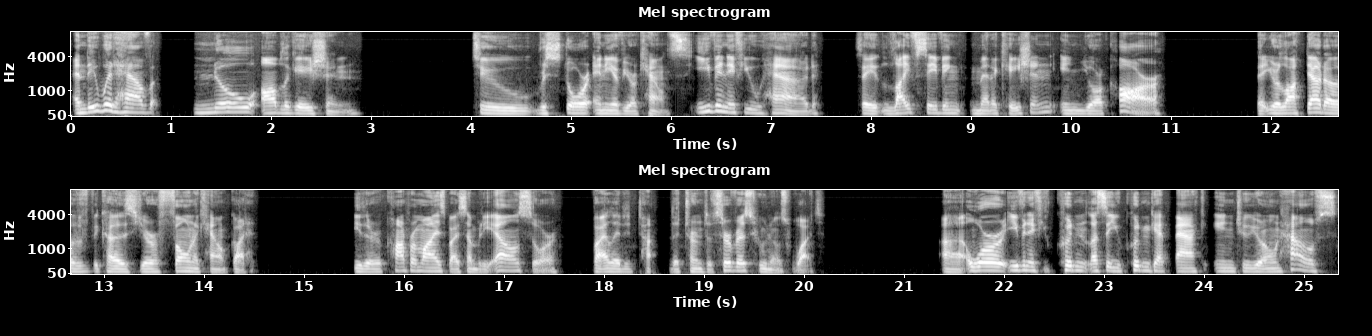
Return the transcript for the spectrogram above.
and they would have no obligation to restore any of your accounts. Even if you had, say, life-saving medication in your car that you're locked out of because your phone account got either compromised by somebody else or violated the terms of service, who knows what. Uh, or even if you couldn't, let's say you couldn't get back into your own house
